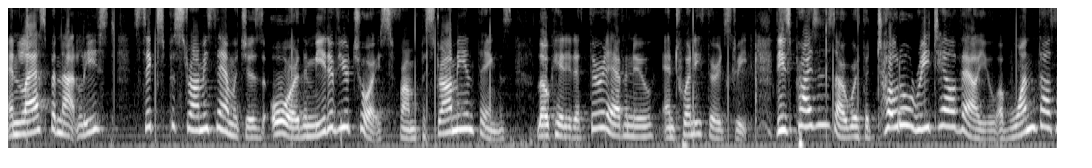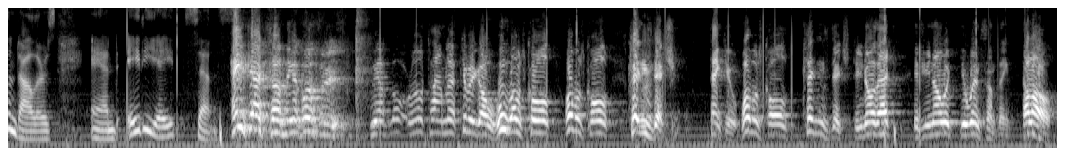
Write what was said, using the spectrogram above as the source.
And last but not least, six pastrami sandwiches or the meat of your choice from Pastrami and Things, located at 3rd Avenue and 23rd Street. These prizes are worth a total retail value of $1,000 and 88 cents. Ain't that something? That's what it is. We have no, no time left. Here we go. Who, was called? What was called? Clinton's Ditch. Thank you. What was called? Clinton's Ditch. Do you know that? If you know it, you win something. Hello.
